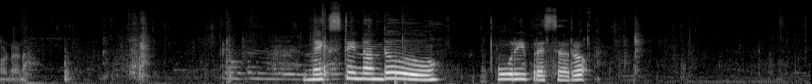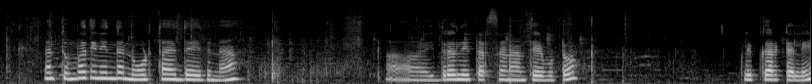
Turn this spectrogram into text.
ನೋಡೋಣ. ನೆಕ್ಸ್ಟ್ ಇನ್ನೊಂದು ಪೂರಿ ಪ್ರೆಸ್ಸರು ನಾನು ತುಂಬ ದಿನದಿಂದ ನೋಡ್ತಾ ಇದ್ದೆ ಇದನ್ನು. ಇದರಲ್ಲಿ ತರಿಸೋಣ ಅಂತ ಹೇಳ್ಬಿಟ್ಟು. ಫ್ಲಿಪ್ಕಾರ್ಟಲ್ಲಿ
